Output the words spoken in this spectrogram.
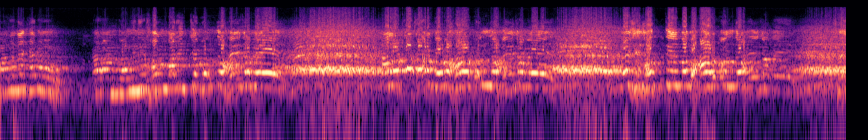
মানে না কেন কারণ নমিনেশন বাণিজ্য বন্ধ হয়ে যাবে কালো টাকার ব্যবহার বন্ধ হয়ে যাবে বেশি শক্তির ব্যবহার বন্ধ হয়ে যাবে সেই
